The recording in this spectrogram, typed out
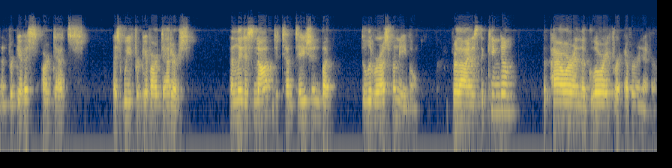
and forgive us our debts, as we forgive our debtors. And lead us not into temptation, but deliver us from evil. For thine is the kingdom, the power, and the glory forever and ever.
